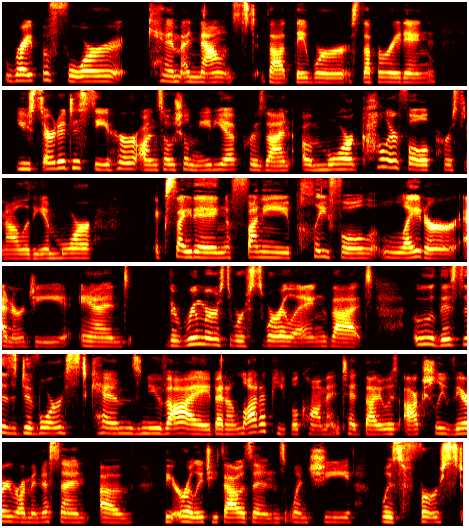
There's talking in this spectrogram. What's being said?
Right before Kim announced that they were separating, you started to see her on social media present a more colorful personality, a more exciting, funny, playful, lighter energy. And the rumors were swirling that oh, this is divorced Kim's new vibe. And a lot of people commented that it was actually very reminiscent of the early 2000s when she was first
